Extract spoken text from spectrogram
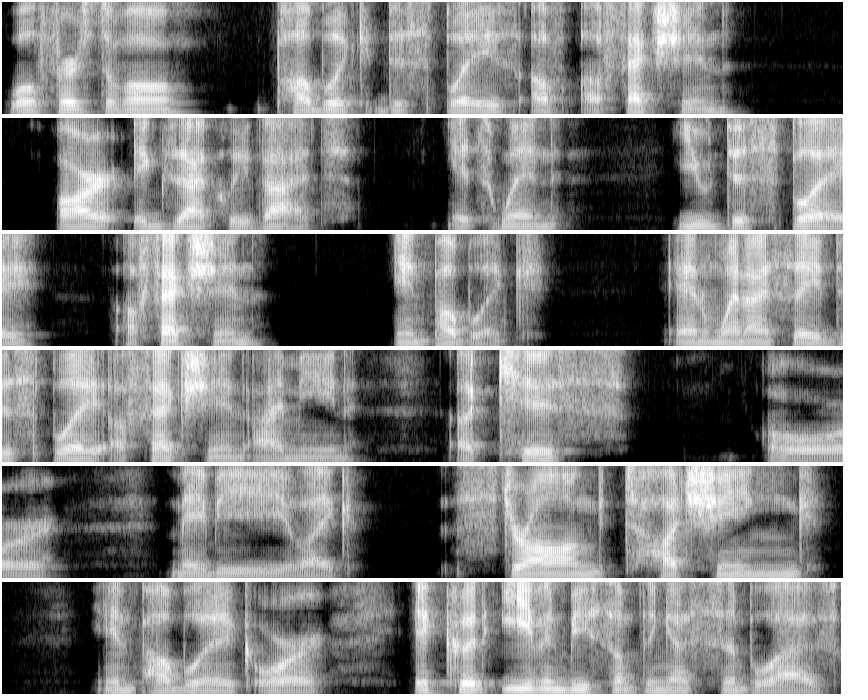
Well, first of all, public displays of affection are exactly that. It's when you display affection in public. And when I say display affection, I mean a kiss or maybe like strong touching in public, or it could even be something as simple as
